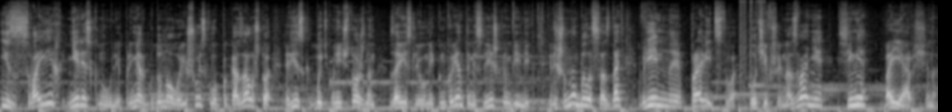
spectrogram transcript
из своих не рискнули. Пример Годунова и Шуйского показал, что риск быть уничтоженным завистливыми конкурентами слишком велик. Решено было создать временное правительство, получившее название «Семибоярщина».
